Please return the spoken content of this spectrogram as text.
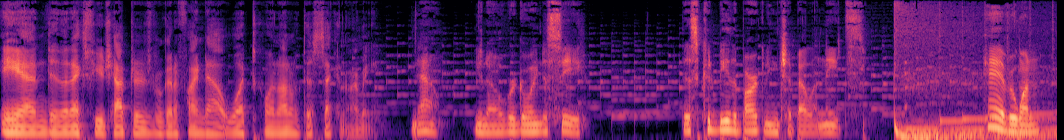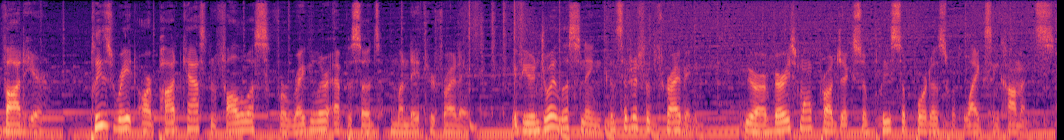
And in the next few chapters, we're going to find out what's going on with this second army. Yeah, you know, we're going to see. This could be the bargaining chip Elend needs. Hey everyone, Vaud here. Please rate our podcast and follow us for regular episodes Monday through Friday. If you enjoy listening, consider subscribing. We are a very small project, so please support us with likes and comments.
